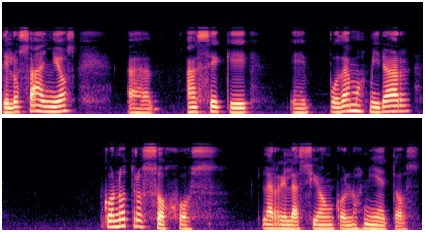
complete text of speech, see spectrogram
de los años, ah, hace que eh, podamos mirar con otros ojos la relación con los nietos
